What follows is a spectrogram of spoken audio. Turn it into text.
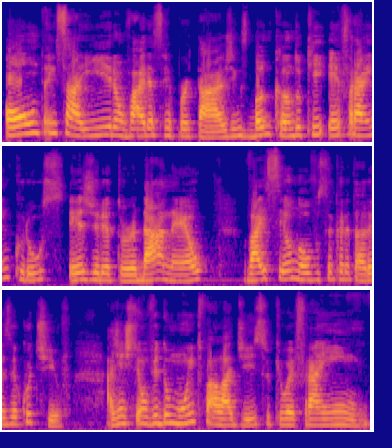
Ontem saíram várias reportagens bancando que Efraim Cruz, ex-diretor da ANEL, vai ser o novo secretário executivo. A gente tem ouvido muito falar disso, que o Efraim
